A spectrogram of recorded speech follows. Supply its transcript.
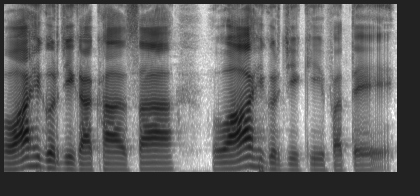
ਵਾਹਿਗੁਰੂ ਜੀ ਕਾ ਖਾਲਸਾ, ਵਾਹਿਗੁਰੂ ਜੀ ਕੀ ਫਤਿਹ।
